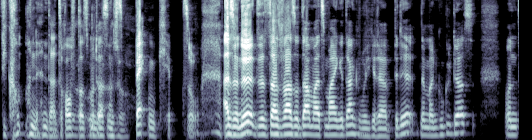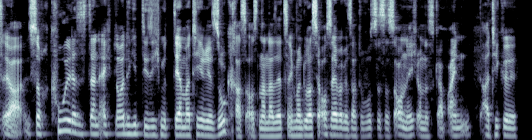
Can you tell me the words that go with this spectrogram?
wie kommt man denn da drauf, dass man das ins also. Becken kippt? So. Also, ne, das, das war so damals mein Gedanke, wo ich gedacht habe, bitte, ne, man googelt das. Und ja, ist doch cool, dass es dann echt Leute gibt, die sich mit der Materie so krass auseinandersetzen. Ich meine, du hast ja auch selber gesagt, du wusstest das auch nicht. Und es gab einen Artikel,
